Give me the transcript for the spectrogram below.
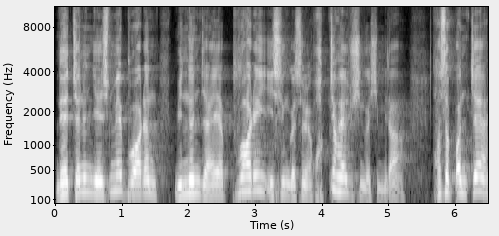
넷째는 예수님의 부활은 믿는 자의 부활이 있은 것을 확정하여 주신 것입니다. 다섯 번째,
